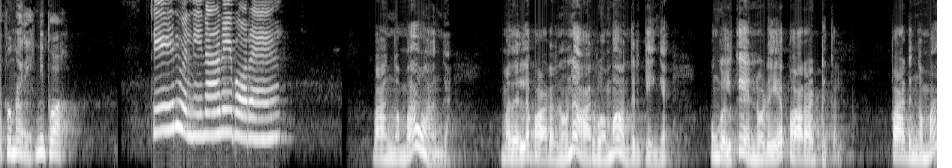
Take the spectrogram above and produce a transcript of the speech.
எப்போ மாதிரி நீ போ. சரி வள்ளி நானே போகிறேன் வாங்கம்மா வாங்க. முதல்ல பாடணும்னு ஆர்வமாக வந்திருக்கீங்க. உங்களுக்கு என்னுடைய பாராட்டுக்கள். பாடுங்கம்மா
